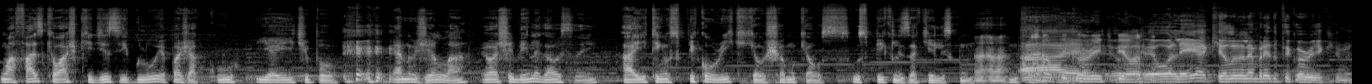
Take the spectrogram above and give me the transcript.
uma fase que eu acho que diz iglu é pra jacu. E aí, tipo, é no gelo lá. Eu achei bem legal isso daí. Aí tem os Pickle Rick, que eu chamo que é os, os pickles aqueles com. Uh -huh. com... Ah, o Pickle é, Rick, pior. Eu, eu olhei aquilo e lembrei do Pickle Rick. Né?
